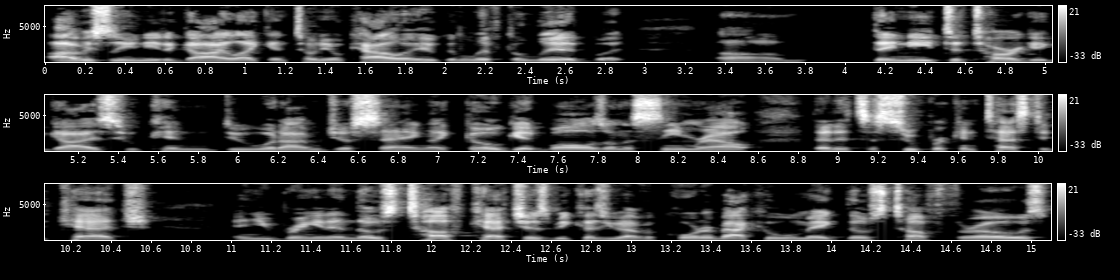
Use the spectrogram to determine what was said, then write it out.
obviously you need a guy like Antonio Callaway who can lift a lid, but um, they need to target guys who can do what I'm just saying, like go get balls on the seam route that it's a super contested catch and you bring it in. Those tough catches because you have a quarterback who will make those tough throws.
